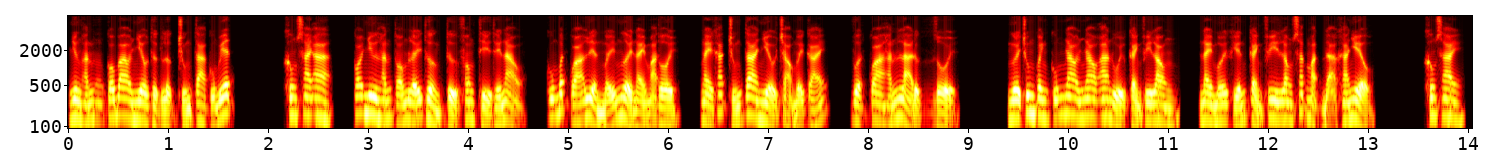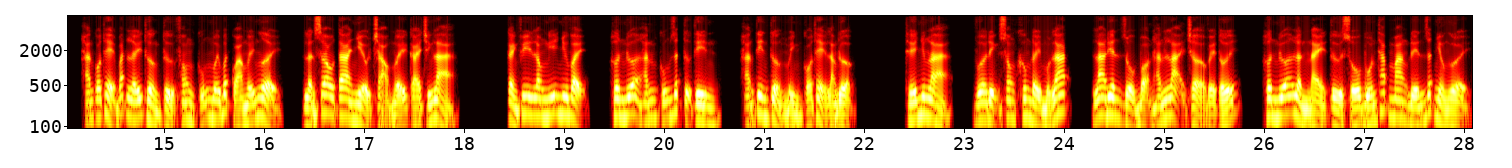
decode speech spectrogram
nhưng hắn có bao nhiêu thực lực chúng ta cũng biết. Không sai a, coi như hắn tóm lấy thường tử phong thì thế nào, cũng bất quá liền mấy người này mà thôi, ngày khác chúng ta nhiều chảo mấy cái, vượt qua hắn là được rồi. Người chung quanh cũng nhao nhao an ủi cảnh phi long, này mới khiến cảnh phi long sắc mặt đã khá nhiều không sai, hắn có thể bắt lấy thường tử phong cũng mới bất quá mấy người, lần sau ta nhiều chảo mấy cái chính là. Cảnh phi long nghĩ như vậy, hơn nữa hắn cũng rất tự tin, hắn tin tưởng mình có thể làm được. Thế nhưng là, vừa định xong không đầy một lát, la điên rộ bọn hắn lại trở về tới, hơn nữa lần này từ số bốn tháp mang đến rất nhiều người,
